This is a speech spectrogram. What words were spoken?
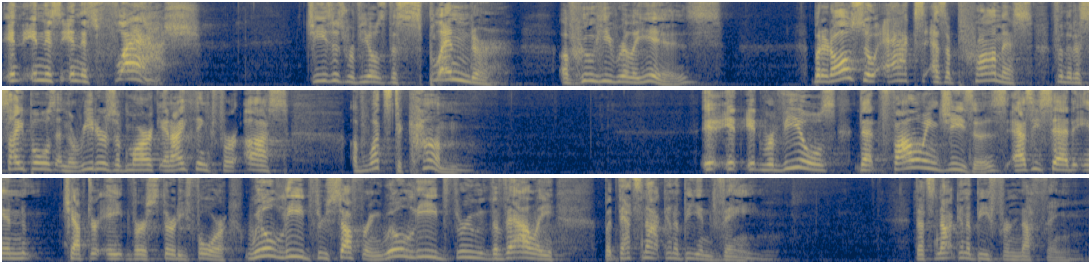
In, in, this, in this flash, Jesus reveals the splendor of who he really is but it also acts as a promise for the disciples and the readers of Mark, and I think for us, of what's to come. It, it, it, reveals that following Jesus, as he said in chapter 8, verse 34, will lead through suffering, will lead through the valley, but that's not going to be in vain. That's not going to be for nothing.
